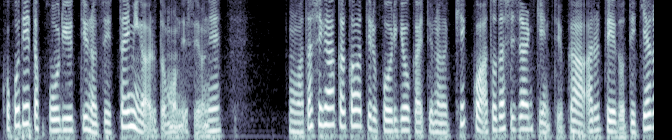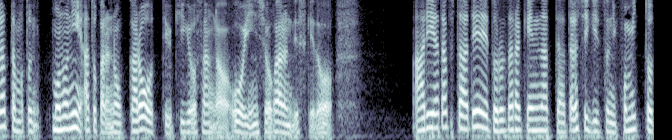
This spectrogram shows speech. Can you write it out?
ここで得た交流っていうのは絶対意味があると思うんですよね。もう私が関わっている小売業界っていうのは結構後出しじゃんけんっていうか、ある程度出来上がったものに後から乗っかろうっていう企業さんが多い印象があるんですけど、アーリーアダプターで泥だらけになって新しい技術にコミット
